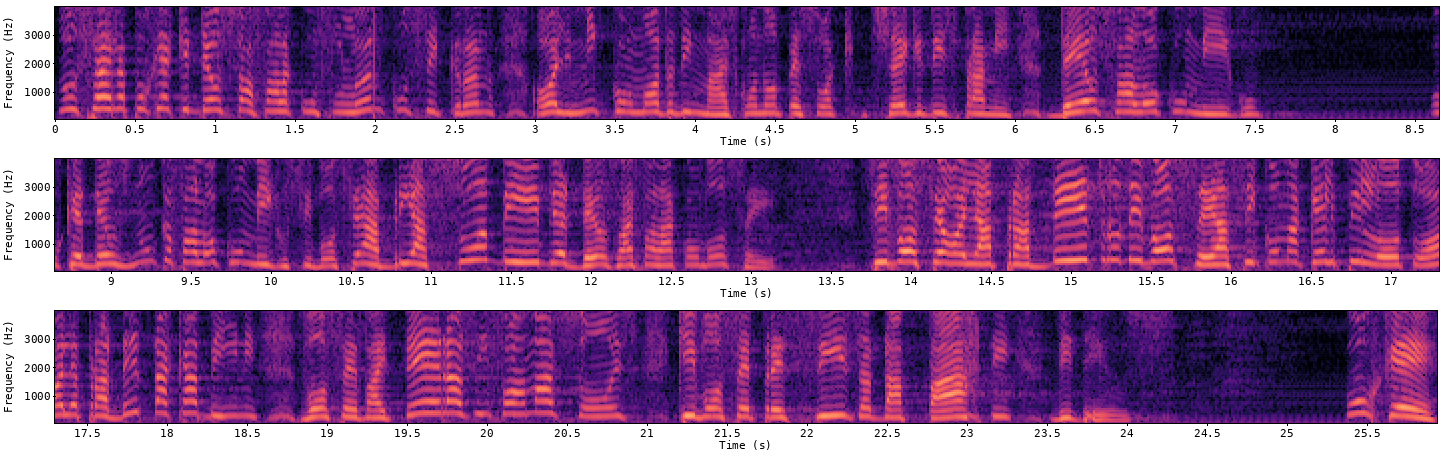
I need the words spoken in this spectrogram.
Lucerna, por que, que Deus só fala com fulano, com cicrano? Olha, me incomoda demais quando uma pessoa chega e diz para mim, Deus falou comigo. Porque Deus nunca falou comigo. Se você abrir a sua Bíblia, Deus vai falar com você. Se você olhar para dentro de você, assim como aquele piloto olha para dentro da cabine, você vai ter as informações que você precisa da parte de Deus. Por quê?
